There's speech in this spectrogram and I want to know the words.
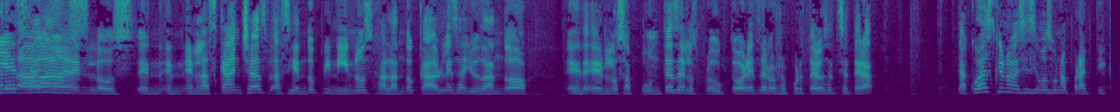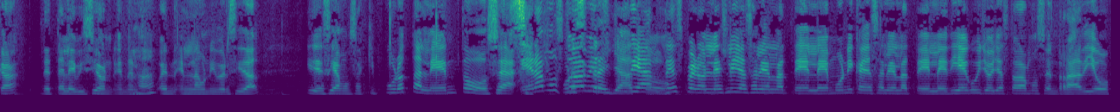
10 estaba años. en los en, en- en las canchas haciendo pininos, jalando cables, ayudando eh, en los apuntes de los productores, de los reporteros, etcétera. ¿Te acuerdas que una vez hicimos una práctica de televisión en, el- la universidad? Y decíamos, aquí puro talento, o sea, Sí, éramos todavía estrellato. estudiantes, pero Leslie ya salía en la tele, Mónica ya salía en la tele, Diego y yo ya estábamos en radio.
